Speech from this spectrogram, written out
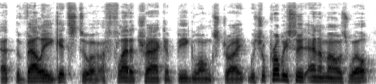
at the Valley. Gets to a, a, flatter track, a big long straight, which will probably suit Animo as well.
